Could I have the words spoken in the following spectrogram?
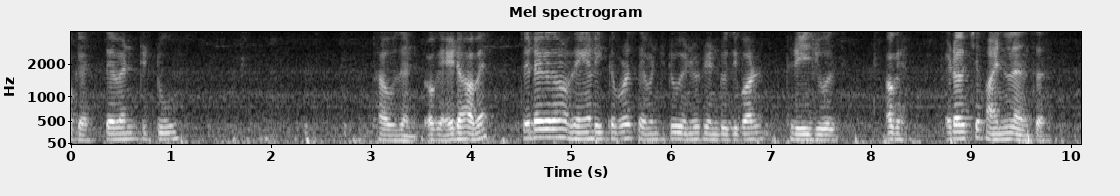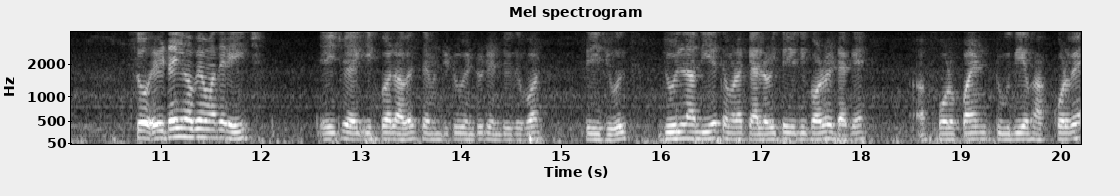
Okay seventy two thousand okay এটা হবে। তো এটাকে তোমরা ভেঙে লিখতে পারো seventy two into ten to the power three joule okay এটা হচ্ছে ফাইনাল অ্যান্সার সো এটাই হবে আমাদের এইচ এইচ ইকুয়াল হবে seventy two into ten to the power three joule joule না দিয়ে তোমরা ক্যালোরিতে যদি করো, এটাকে ফোর পয়েন্ট টু দিয়ে ভাগ করবে,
